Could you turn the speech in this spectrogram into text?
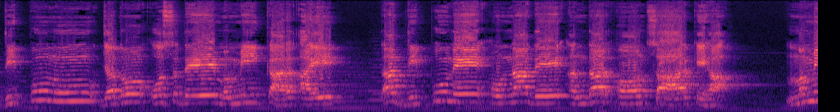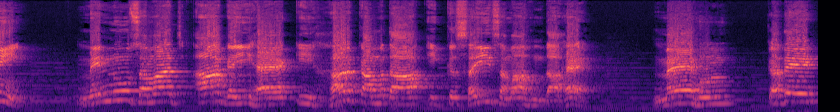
ਦੀਪੂ ਨੂੰ ਜਦੋਂ ਉਸ ਦੇ ਮੰਮੀ ਘਰ ਆਏ ਤਾਂ ਦੀਪੂ ਨੇ ਉਹਨਾਂ ਦੇ ਅੰਦਰ ਆਉਣ ਸਾਰ ਕਿਹਾ, ਮੰਮੀ, ਮੈਨੂੰ ਸਮਝ ਆ ਗਈ ਹੈ ਕਿ ਹਰ ਕੰਮ ਦਾ ਇੱਕ ਸਹੀ ਸਮਾਂ ਹੁੰਦਾ ਹੈ। ਮੈਂ ਹੁਣ ਕਦੇ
